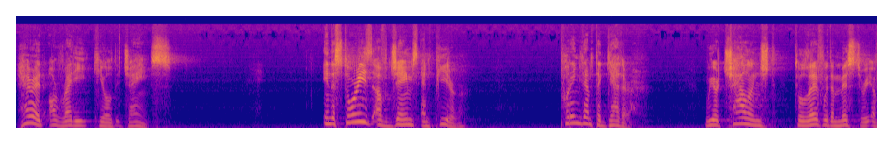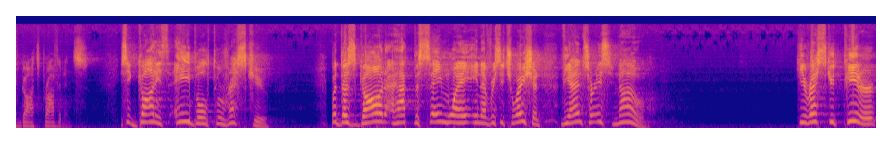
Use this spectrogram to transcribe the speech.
Herod already killed James. In the stories of James and Peter, putting them together, we are challenged to live with the mystery of God's providence. You see, God is able to rescue. But does God act the same way in every situation? The answer is no. He rescued Peter.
